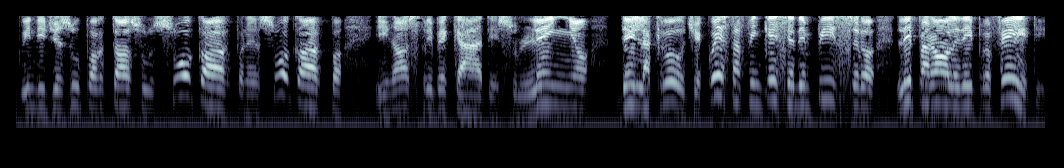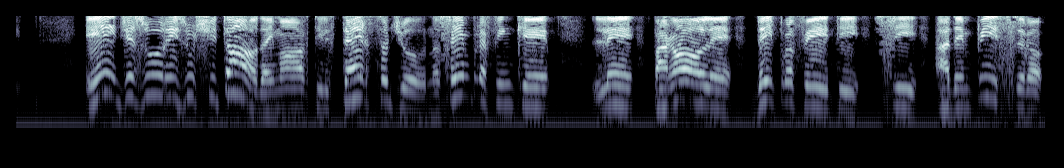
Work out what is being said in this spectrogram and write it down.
Quindi Gesù portò sul suo corpo, nel suo corpo, i nostri peccati sul legno della croce, questo affinché si adempissero le parole dei profeti. E Gesù risuscitò dai morti il terzo giorno, sempre affinché le parole dei profeti si adempissero.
